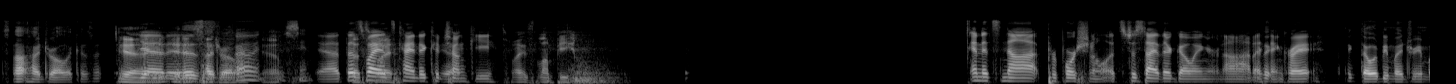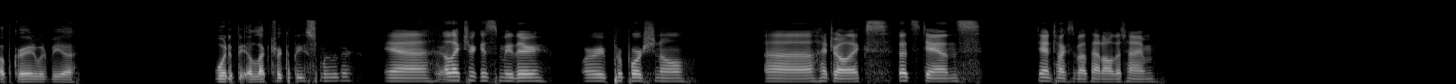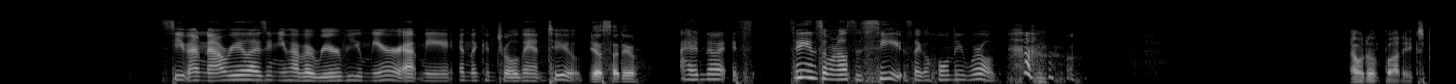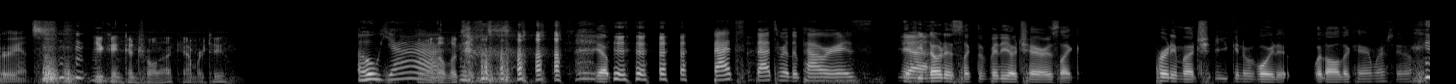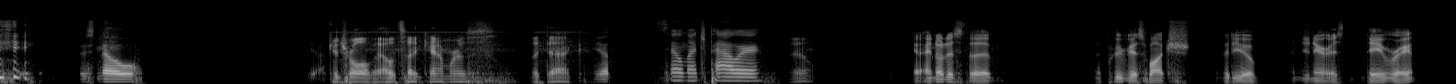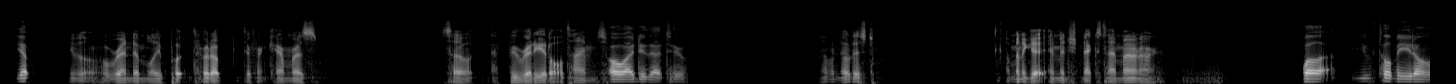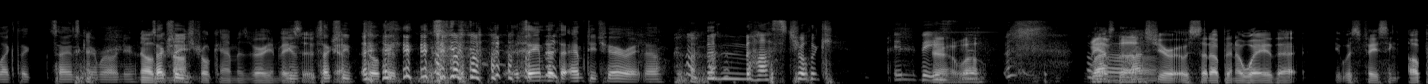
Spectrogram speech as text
it's not hydraulic, is it? Yeah, Yeah, it It is hydraulic. oh, interesting. Yeah, that's, That's why, why- it's kind of ka-chunky. That's why it's lumpy. And it's not proportional. It's just either going or not, I Think- think, right? I think that would be my dream upgrade, would be a, would it be electric be smoother? Yeah, Yeah. electric is smoother or proportional uh, hydraulics. That's Dan's. Dan talks about that all the time. Steve, I'm now realizing you have a rear view mirror at me in the control van too. Yes, I do. I had no, it's sitting in someone else's seat. It's like a whole new world. Out of body experience. You can control that camera too. oh The one yeah, that looks at Yep. that's that's where the power is. Yeah. If you notice, like the video chair is like, pretty much you can avoid it with all the cameras, you know? There's no, yeah. control of the outside cameras, the deck. Yep. So much power. Yeah. Yeah, I noticed the the previous watch video engineer is Dave, right? Yep. He'll he'll randomly put put up different cameras, so have to be ready at all times. oh, I do that too. I haven't noticed. I'm gonna get image next time, aren't I? Well, you've told me you don't like the science camera on you. No, it's the actually, nostril cam is very invasive. it's actually tilted. it's aimed at the empty chair right now. the nostril. ca- Invasive. Yeah, well, we last, have last uh, year it was set up in a way that it was facing up,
